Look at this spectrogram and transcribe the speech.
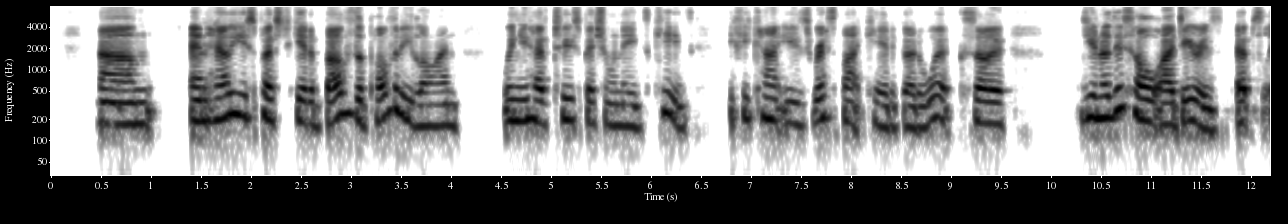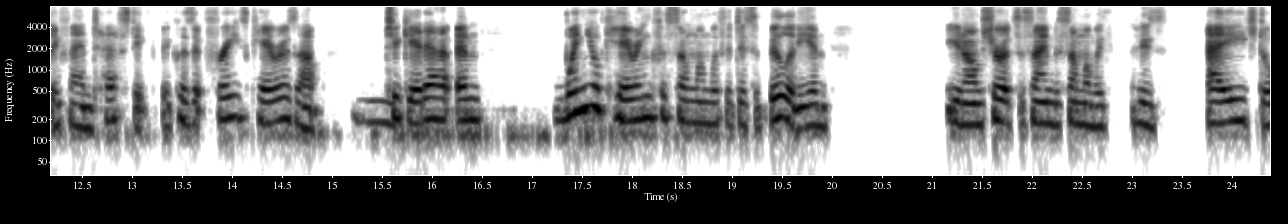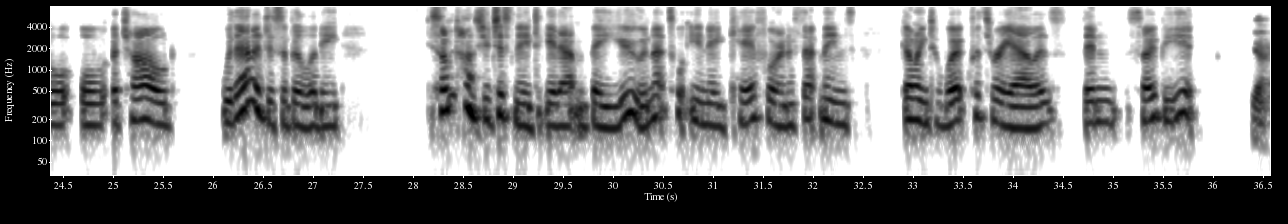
Mm. Um, and how are you supposed to get above the poverty line when you have two special needs kids? if you can't use respite care to go to work. So, you know, this whole idea is absolutely fantastic because it frees carers up mm. to get out. And when you're caring for someone with a disability, and you know, I'm sure it's the same with someone with who's aged or or a child without a disability, sometimes you just need to get out and be you, and that's what you need care for. And if that means going to work for three hours, then so be it. Yeah.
